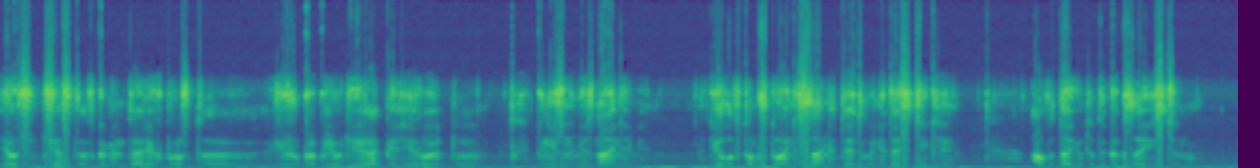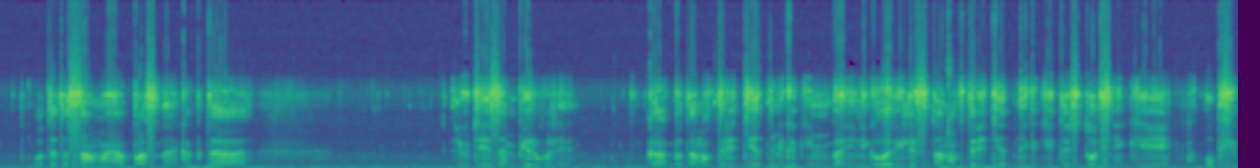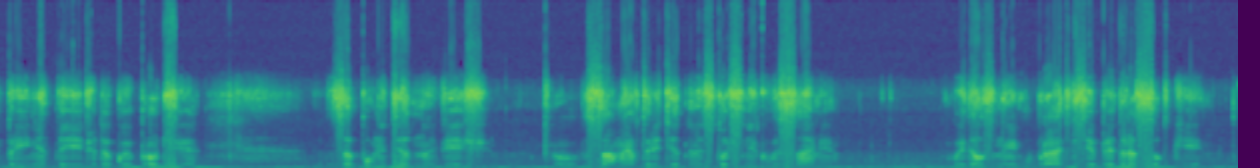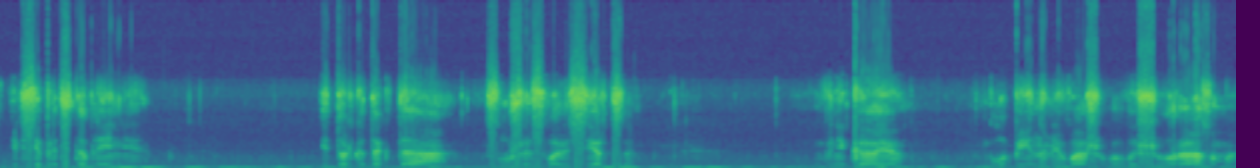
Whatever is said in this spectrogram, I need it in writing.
Я очень часто в комментариях просто вижу, как люди апеллируют э, книжными знаниями. Дело в том, что они сами-то этого не достигли, а выдают это как за истину. Вот это самое опасное, когда людей зомбировали, как бы там авторитетными, какими бы они ни говорили, что там авторитетные какие-то источники, общепринятые и все такое прочее. Запомните одну вещь. Самый авторитетный источник вы сами. Вы должны убрать все предрассудки и все представления. И только тогда, слушая свое сердце, вникая глубинами вашего высшего разума,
